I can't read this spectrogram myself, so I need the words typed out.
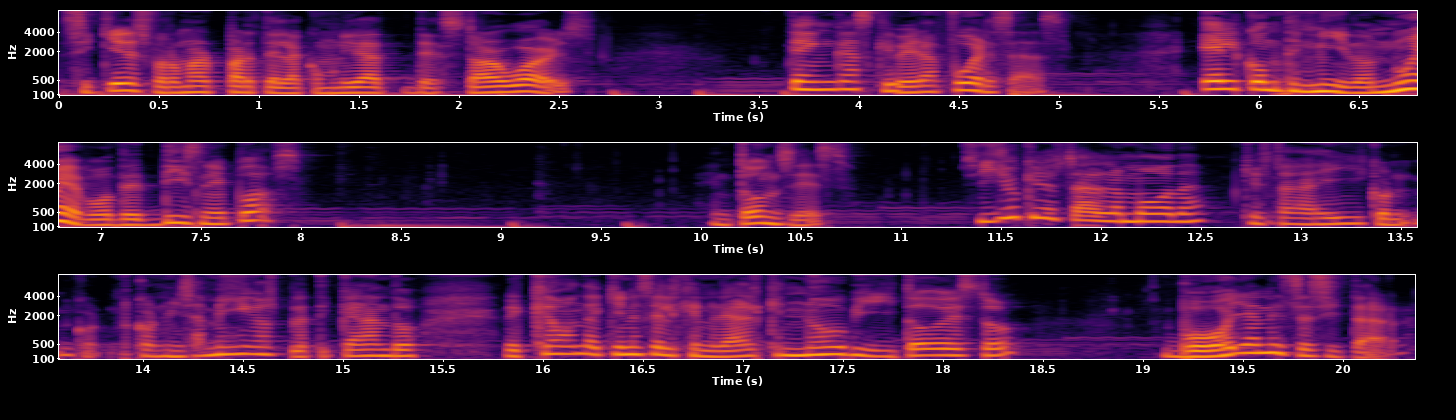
si quieres formar parte de la comunidad de Star Wars, tengas que ver a fuerzas el contenido nuevo de Disney Plus. Entonces, si yo quiero estar a la moda, quiero estar ahí con, mis amigos platicando de qué onda, quién es el general Kenobi y todo esto, voy a necesitar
